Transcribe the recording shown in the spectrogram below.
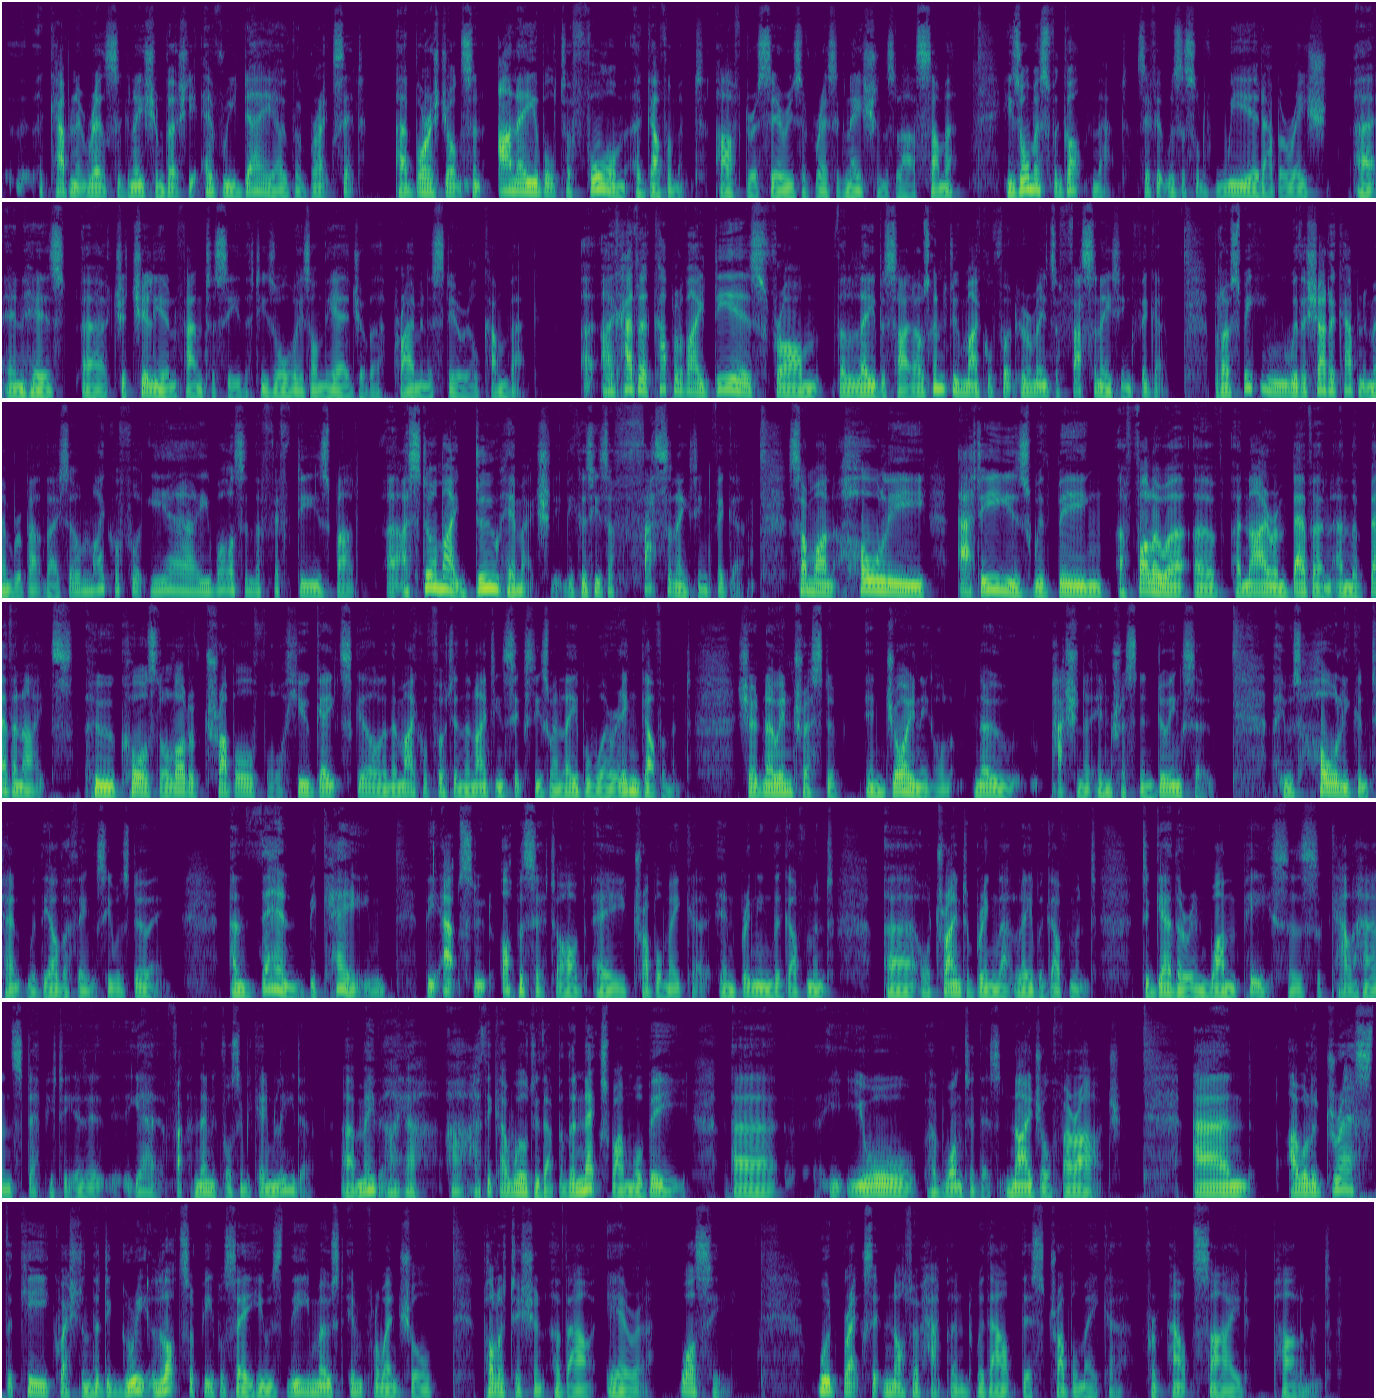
cabinet resignation virtually every day over Brexit. Uh, Boris Johnson unable to form a government after a series of resignations last summer. He's almost forgotten that, as if it was a sort of weird aberration uh, in his uh, Churchillian fantasy that he's always on the edge of a prime ministerial comeback. I had a couple of ideas from the Labour side. I was going to do Michael Foot, who remains a fascinating figure, but I was speaking with a shadow cabinet member about that. Said, "Oh, Michael Foot, yeah, he was in the fifties, but I still might do him actually because he's a fascinating figure. Someone wholly at ease with being a follower of Aneurin Bevan and the Bevanites, who caused a lot of trouble for Hugh Gaitskell and then Michael Foot in the 1960s when Labour were in government, showed no interest of, in joining or no passionate interest in doing so. He was wholly content with the other things he was doing and then became the absolute opposite of a troublemaker in bringing the government uh, or trying to bring that Labour government together in one piece as Callaghan's deputy. Yeah, and then of course he became leader. Uh, maybe, oh yeah, I, think I will do that. But the next one will be uh, you all have wanted this Nigel Farage. And I will address the key question the degree. Lots of people say he was the most influential politician of our era. Was he? Would Brexit not have happened without this troublemaker from outside Parliament?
